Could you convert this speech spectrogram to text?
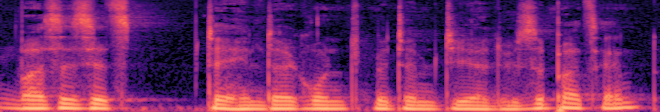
Was ist jetzt der Hintergrund mit dem Dialysepatient?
